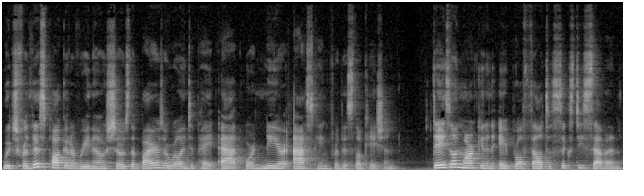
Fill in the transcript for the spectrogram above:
which for this pocket of Reno shows that buyers are willing to pay at or near asking for this location. Days on market in April fell to 67,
